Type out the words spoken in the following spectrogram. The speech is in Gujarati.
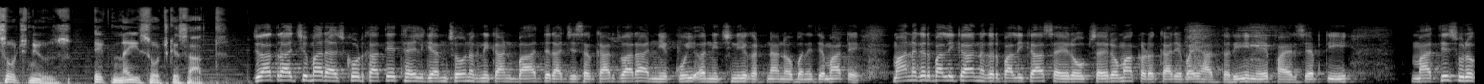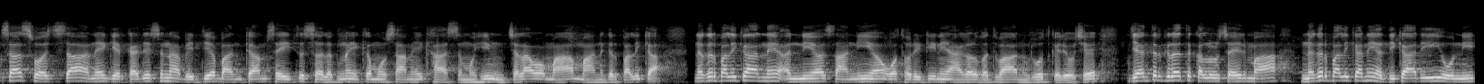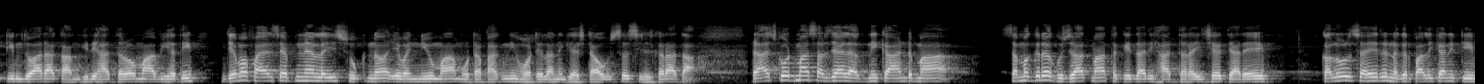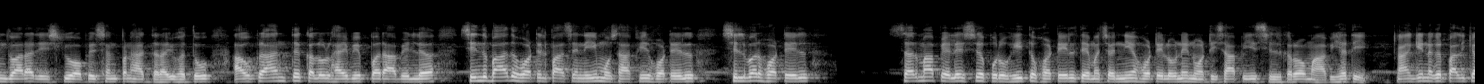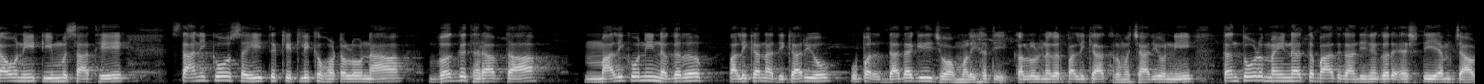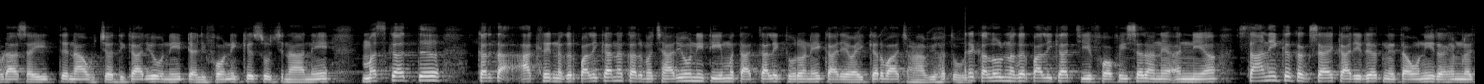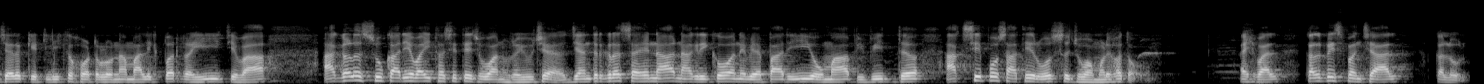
सोच न्यूज एक नई सोच के साथ ગુજરાત રાજ્યમાં રાજકોટ ખાતે થયેલ ગેમ ઝોન અગ્નિકાંડ બાદ રાજ્ય સરકાર દ્વારા અન્ય કોઈ અનિચ્છનીય ઘટના ન બને તે માટે મહાનગરપાલિકા નગરપાલિકા શહેરો ઉપશહેરોમાં કડક કાર્યવાહી હાથ ધરીને ફાયર સેફટી માધ્ય સુરક્ષા, સ્વચ્છતા અને ગેરકાયદેસરના વૈદ્ય બાંધકામ સહિત સંલગ્ન એકમો સામે ખાસ મુહિમ ચલાવવામાં મહાનગરપાલિકા, નગરપાલિકા અને અન્ય સ્થાનીય ઓથોરિટીને આગળ વધવા અનુરોધ કર્યો છે. જે અંતર્ગત કલોલ શહેરમાં નગરપાલિકાની અધિકારીઓની ટીમ દ્વારા કામગીરી હાથ ધરવામાં આવી હતી, જેમાં ફાયર સેફ્ટીને લઈ સુકન એવન્યુમાં મોટાભાગની હોટેલ અને ગેસ્ટ હાઉસ સીલ કરાતા. રાજકોટમાં સર્જાયેલ અગ્નિકાંડમાં સમગ્ર ગુજરાતમાં તકેદારી હાથ ધરાઈ છે, ત્યારે કલોલ શહેર નગરપાલિકાની ટીમ દ્વારા રેસ્ક્યુ ઓપરેશન પણ હાથ ધરાયું હતું. આ ઉપરાંત કલોલ હાઈવે પર આવેલ સિંદબાદ હોટેલ પાસેની Musafir hotel, silver hotel, Sharma palace Purohit hotel તેમજ અન્ય હોટેલોને નોટિસ આપી સીલ કરવામાં આવી હતી. આ અંગે નગરપાલિકાઓની ટીમ સાથે સ્થાનિકો સહિત કેટલીક હોટલોના વગ ધરાવતા માલિકોની નગરપાલિકાના અધિકારીઓ ઉપર દાદાગીરી જોવા મળી હતી. કલોલ નગરપાલિકા કર્મચારીઓની તંતોડ મહેનત બાદ ગાંધીનગર એસડીએમ ચાવડા સહિતના ઉચ્ચ અધિકારીઓની ટેલિફોનિક સૂચનાને મસ્કત કરતા આખરે નગરપાલિકાના કર્મચારીઓની ટીમ તાત્કાલિક ધોરણે કાર્યવાહી કરવા જણાવ્યું હતું. ત્યારે કલોલ નગરપાલિકા ચીફ ઓફિસર અને અન્ય સ્થાનિક કક્ષાએ કાર્યરત નેતાઓની રહેમ નજર કેટલીક હોટલોના માલિક પર રહી જેવા આગળ શું કાર્યવાહી થશે તે જોવાનું રહ્યું છે. જે અંતર્ગત શહેરના નાગરિકો અને વેપારીઓમાં વિવિધ આક્ષેપો સાથે રોષ જોવા મળ્યો હતો. અહેવાલ કલ્પેશ પંચાલ, કલોલ.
